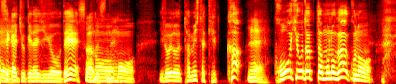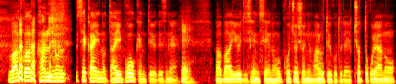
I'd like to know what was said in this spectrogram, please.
ー、世界中継大授業で、あの、もう、いろいろ試した結果、え好評だったものが、この、ワクワク感じの世界の大冒険というですね、え馬場雄二先生のご著書にもあるということで、ちょっとこれあの、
